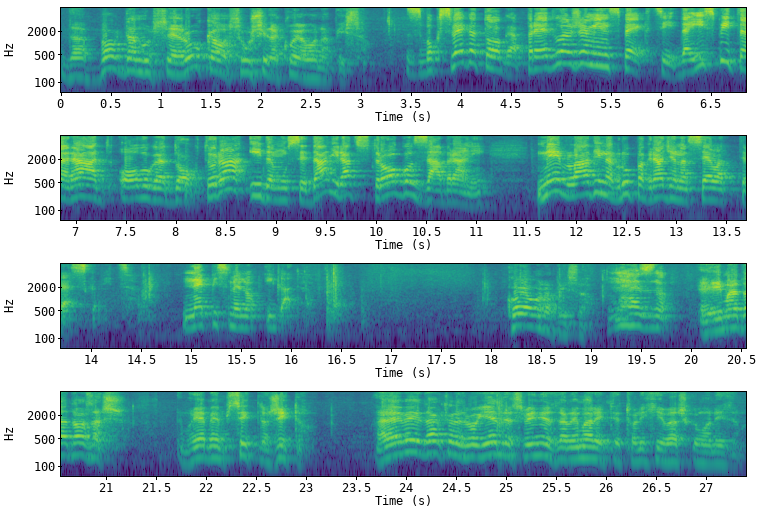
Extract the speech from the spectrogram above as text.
Da Bog da mu se ruka osušila ko je ovo napisao. Zbog svega toga predlažem inspekciji da ispita rad ovoga doktora i da mu se dalji rad strogo zabrani. Nevladina grupa građana sela Treskavica. Nepismeno i gadno. Ko je ovo napisao? Ne znam. E, ima da doznaš. Da mu jebem sitno žito. A ne vi, doktore, zbog jedne svinje zanemarite toliki vaš komunizam.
